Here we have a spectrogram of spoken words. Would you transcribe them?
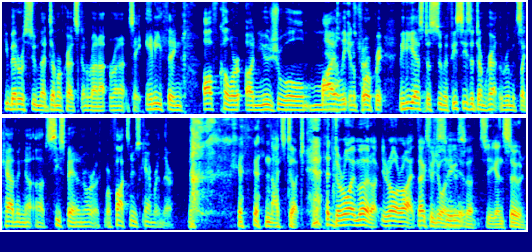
he better assume that Democrat's going to run out, run out and say anything off color, unusual, mildly inappropriate. I mean, he has to assume if he sees a Democrat in the room, it's like having a, a C-SPAN or a or Fox News camera in there. nice touch. Deroy Murdock, you're all right. Thanks for joining See us. you. Uh, see you again soon.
